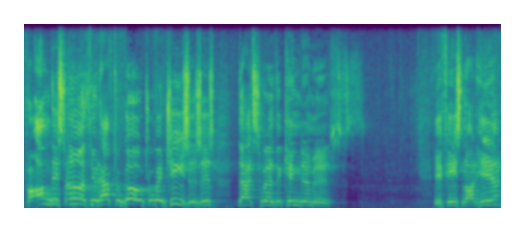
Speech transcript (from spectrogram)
For on this earth, you'd have to go to where Jesus is. That's where the kingdom is. If he's not here,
